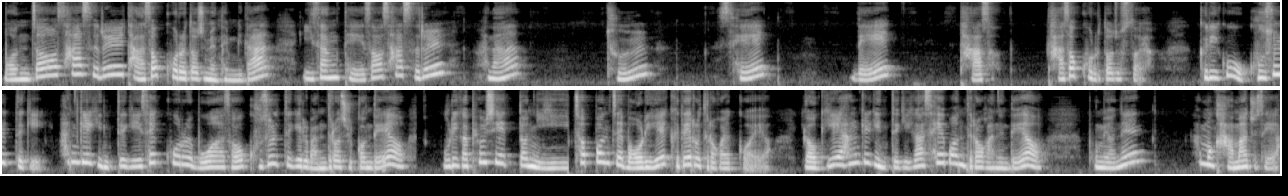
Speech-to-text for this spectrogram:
먼저 사슬을 다섯 코를 떠주면 됩니다. 이 상태에서 사슬을 하나, 둘, 셋, 넷, 다섯 다섯 코를 떠줬어요. 그리고 구슬뜨기, 한 개 긴뜨기 세 코를 모아서 구슬뜨기를 만들어 줄 건데요. 우리가 표시했던 이 첫 번째 머리에 그대로 들어갈 거예요. 여기에 한개 긴뜨기가 세 번 들어가는데요. 보면은 한번 감아주세요.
